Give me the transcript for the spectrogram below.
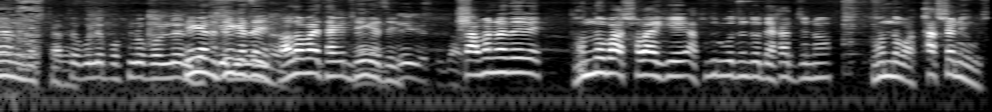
নেন, নেন। এতগুলো প্রশ্ন করলেন ঠিক আছে ঠিক আছে। ভালো ভাই থাকেন ঠিক আছে। আপনাদের ধন্যবাদ সবাইকে এতদূর পর্যন্ত দেখার জন্য। ধন্যবাদ। নিউজ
